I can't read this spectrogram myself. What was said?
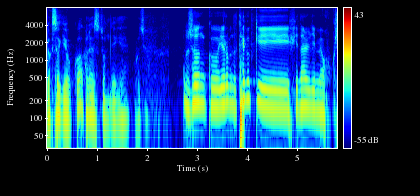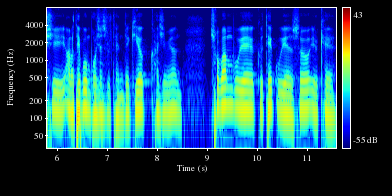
역사 기억과 관련해서 좀 얘기해 보죠. 우선 그 여러분들 태극기 휘날리면 혹시 아마 대부분 보셨을 텐데 기억하시면 초반부에 그 대구에서 이렇게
